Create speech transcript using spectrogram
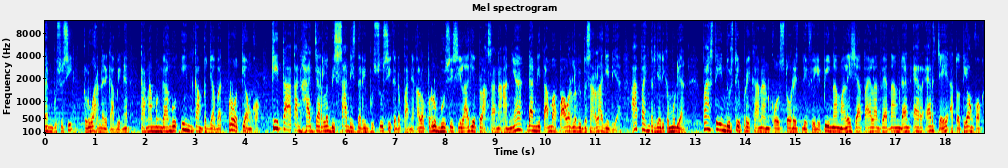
Dan Bu Susi keluar dari kabinet karena mengganggu income pejabat pro Tiongkok. Kita akan hajar lebih sadis dari Bu Susi ke depannya. Kalau perlu Bu Susi lagi pelaksanaannya dan ditambah power lebih besar lagi dia. Apa yang terjadi kemudian? Pasti industri perikanan cold storage di Filipina, Malaysia, Thailand, Vietnam, dan RRC atau Tiongkok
